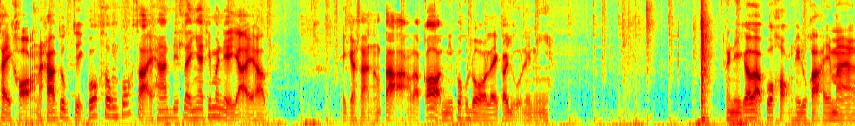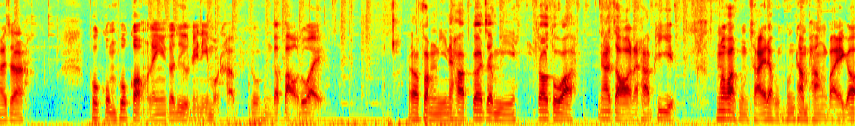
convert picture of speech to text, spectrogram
ใส่ของนะครับจุกจิกพวกทรงพวกสายฮาร์ดดิสอะไรเงี้ยที่มันใหญ่ๆครับ เอกสารต่างๆ แล้วก็มีพวกโดรนอะไรก็อยู่ในนี้ อันนี้ก็แบบพวกของที่ลูกค้าให้มาก็จะพวกกลมพวกกล่องอะไรเงี้ยก็จะอยู่ในนี้หมดครับ รวมถึงกระเป๋าด้วยแล้วฝั่งนี้นะครับก็จะมีเจ้าตัวหน้าจอนะครับ ที่เมื่อก่อนผมใช้แต่ผมเพิ่งทำพังไปก็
